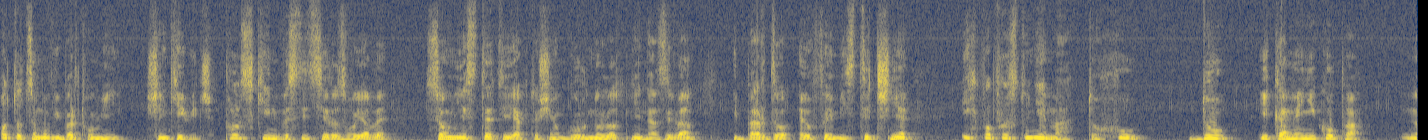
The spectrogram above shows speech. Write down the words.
Oto co mówi Bartłomiej Sienkiewicz. Polskie inwestycje rozwojowe są niestety, jak to się górnolotnie nazywa i bardzo eufemistycznie, ich po prostu nie ma. To hu, du i kamieni kupa. No,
